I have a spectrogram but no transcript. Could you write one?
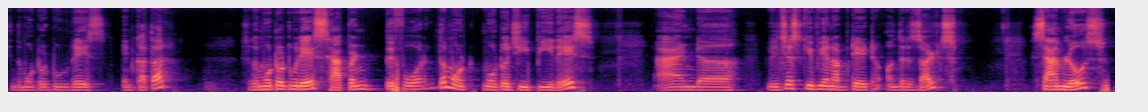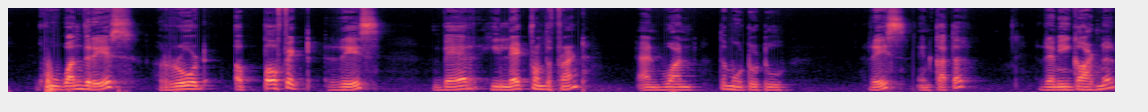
in the Moto 2 race in Qatar. So the Moto 2 race happened before the Moto GP race, and uh, we'll just give you an update on the results. Sam Lowes, who won the race, rode a perfect race where he led from the front and won the Moto 2 race in Qatar. Remy Gardner,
